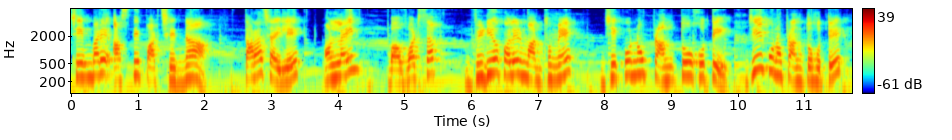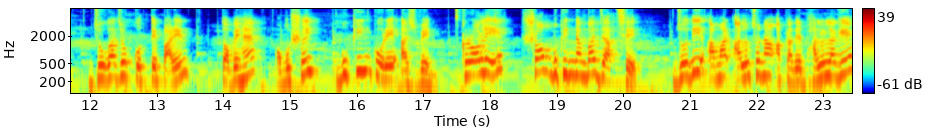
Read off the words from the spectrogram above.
চেম্বারে আসতে পারছেন না, তারা চাইলে অনলাইন বা হোয়াটসঅ্যাপ ভিডিও কলের মাধ্যমে যে কোনো প্রান্ত হতে, যে কোনো প্রান্ত হতে যোগাযোগ করতে পারেন। তবে হ্যাঁ অবশ্যই বুকিং করে আসবেন। স্ক্রলে সব বুকিং নাম্বার যাচ্ছে। যদি আমার আলোচনা আপনাদের ভালো লাগে,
